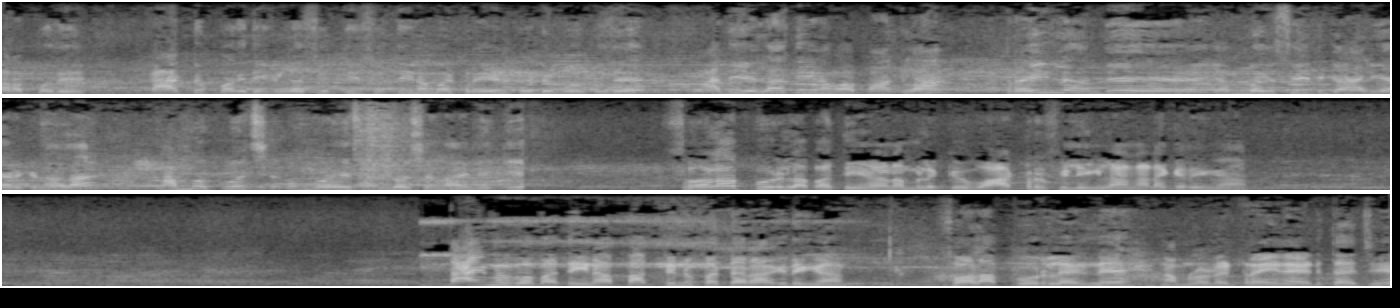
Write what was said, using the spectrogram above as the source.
வரப்போகுது. காட்டு பகுதிகளில் சுற்றி சுற்றி நம்ம ட்ரெயின் கூட்டு போகுது. அது எல்லாத்தையும் நம்ம பார்க்கலாம். ட்ரெயினில் வந்து எண்பது சீட் காலியாக இருக்கனால நம்ம கோச் ரொம்பவே சந்தோஷம் தான் இன்னைக்கு. சோலாப்பூரில் பார்த்தீங்கன்னா நம்மளுக்கு வாட்டர் ஃபில்லிங்லாம் நடக்குதுங்க. டைம் இப்போ பார்த்தீங்கன்னா பத்து முப்பத்தாறு ஆகுதுங்க. சோலாப்பூர்லேருந்து நம்மளோட ட்ரெயினை எடுத்தாச்சு.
